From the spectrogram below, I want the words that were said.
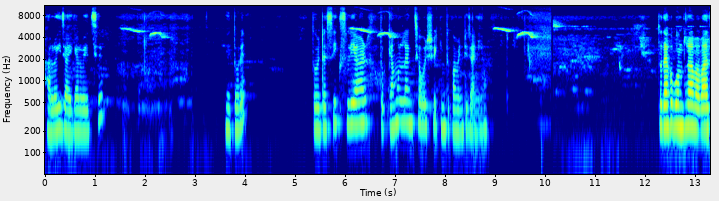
ভালোই জায়গা রয়েছে। ভেতরে তো এটা সিক্স লেয়ার তো কেমন লাগছে অবশ্যই কিন্তু কমেন্টে জানিও। তো দেখো বন্ধুরা বাবা আজ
